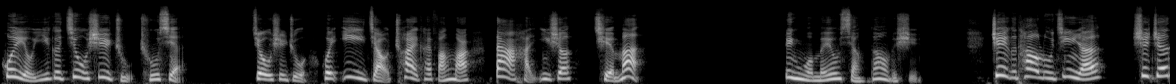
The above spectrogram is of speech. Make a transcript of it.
会有一个救世主出现，救世主会一脚踹开房门，大喊一声“且慢”。令我没有想到的是，这个套路竟然是真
